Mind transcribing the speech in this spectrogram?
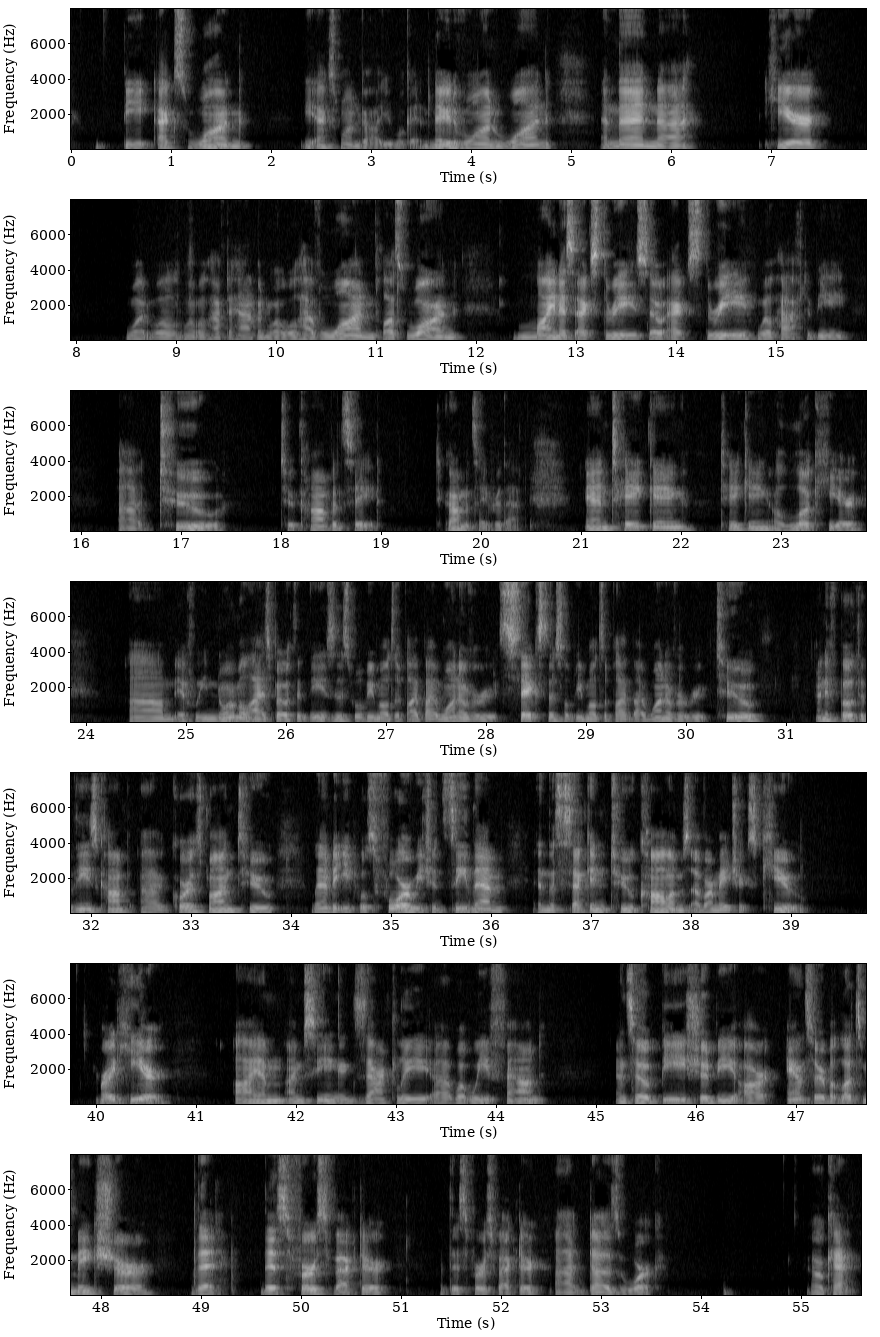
the x1, the x1 value, we'll get negative 1, 1, and then uh, here, what will, what will have to happen? Well, we'll have 1 plus 1 minus x3, so x3 will have to be uh, 2 to compensate, to compensate for that. And taking taking a look here, um, if we normalize both of these, this will be multiplied by 1 over root 6. This will be multiplied by 1 over root 2. And if both of these uh, correspond to lambda equals 4, we should see them in the second two columns of our matrix Q. Right here, I am I'm seeing exactly uh, what we've found. And so B should be our answer, but let's make sure that this first vector that this first vector uh, does work. Okay,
